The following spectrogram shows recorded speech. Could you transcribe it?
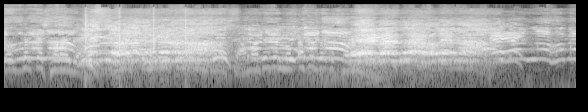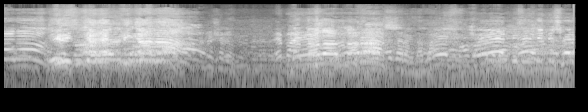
লোকদেরকে সরাই যায় আমাদের লোক আছে তাদেরকে সরাই যায়।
